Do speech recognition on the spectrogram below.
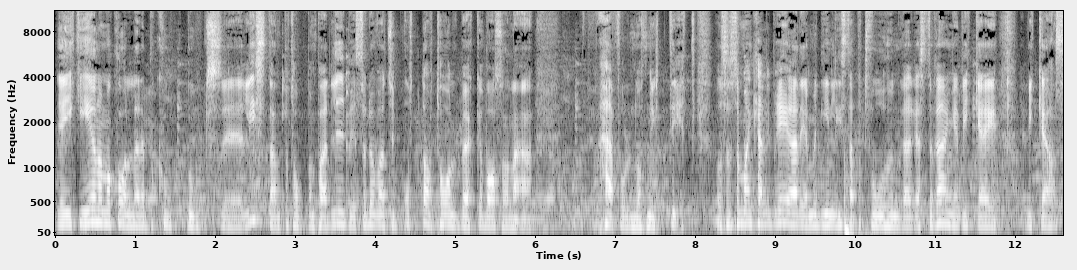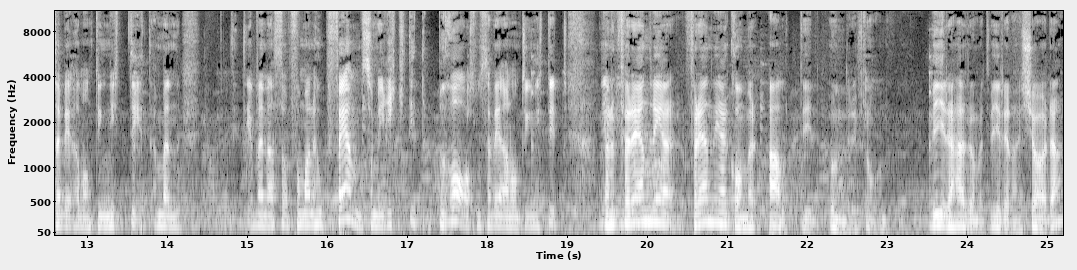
jag gick igenom och kollade på kokbokslistan på toppen på Adlibris och då var typ 8 av 12 böcker var sådana här får du något nyttigt. Och så, så man kalibrerar det med din lista på 200 restauranger. Vilka, är, vilka serverar någonting nyttigt? Men, jag menar, så alltså, får man ihop fem som är riktigt bra, som serverar någonting nyttigt. Men förändringar, förändringar kommer alltid underifrån. Vi i det här rummet, vi är redan körda.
